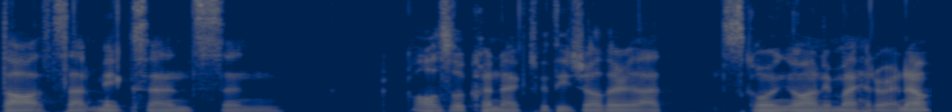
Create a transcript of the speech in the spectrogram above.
thoughts that make sense and also connect with each other that's going on in my head right now.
